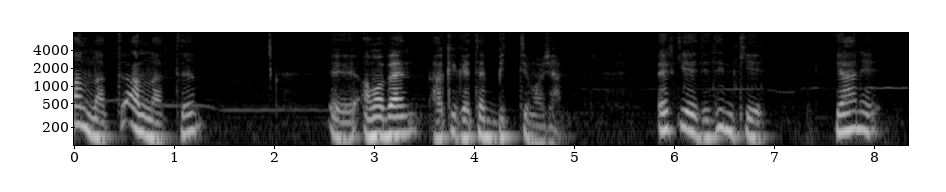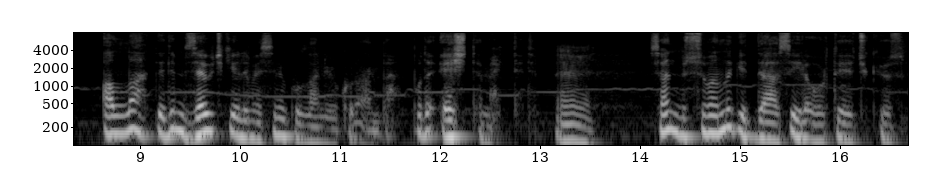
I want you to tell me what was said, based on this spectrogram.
Anlattı anlattı. E, ama ben hakikaten bittim hocam. Erkeğe dedim ki yani Allah dedim zevç kelimesini kullanıyor Kur'an'da. Bu da eş demek dedim. Evet. Sen Müslümanlık iddiasıyla ortaya çıkıyorsun.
